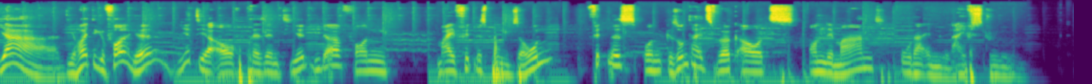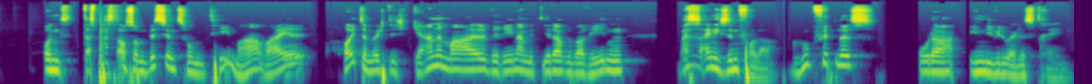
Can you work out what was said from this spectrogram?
Ja, die heutige Folge wird dir auch präsentiert wieder von myfitness.zone Fitness- und Gesundheitsworkouts on Demand oder im Livestream. Und das passt auch so ein bisschen zum Thema, weil heute möchte ich gerne mal, Verena, mit dir darüber reden, was ist eigentlich sinnvoller? Group Fitness oder individuelles Training?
